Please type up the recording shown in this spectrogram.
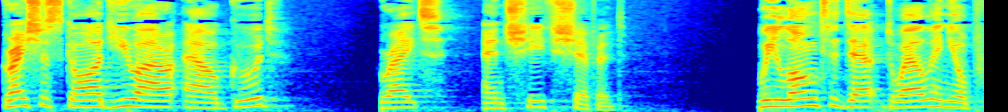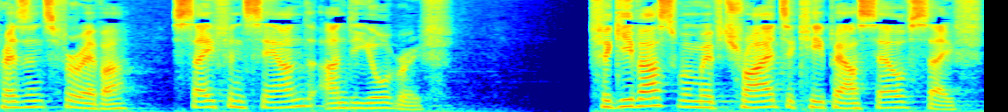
Gracious God, you are our good, great, and chief shepherd. We long to de- dwell in your presence forever, safe and sound under your roof. Forgive us when we've tried to keep ourselves safe.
